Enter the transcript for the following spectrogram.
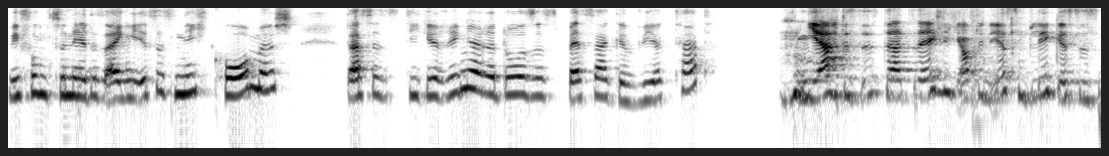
wie funktioniert es eigentlich, ist es nicht komisch, dass jetzt die geringere Dosis besser gewirkt hat? Ja, das ist tatsächlich auf den ersten Blick ist es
